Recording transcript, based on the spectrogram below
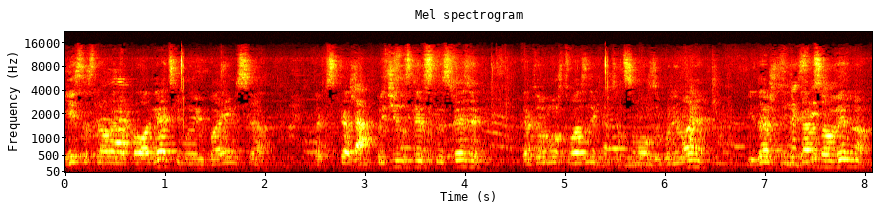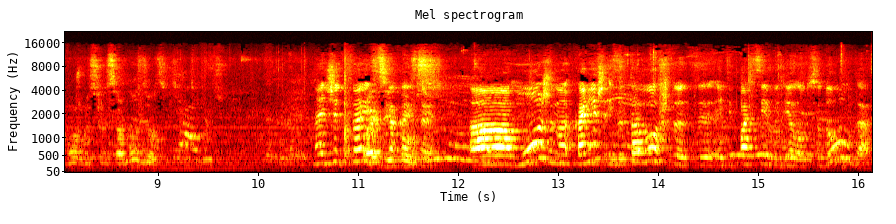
есть основания полагать, и мы боимся, так скажем, Да. причинно-следственной связи, которая может возникнуть от самого заболевания, и даже не до конца уверена, может быть, все равно сделать эти антибиотики. Значит, смотрите, какая история. А, можно, конечно, из-за того, что это- эти посевы делаются долго,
